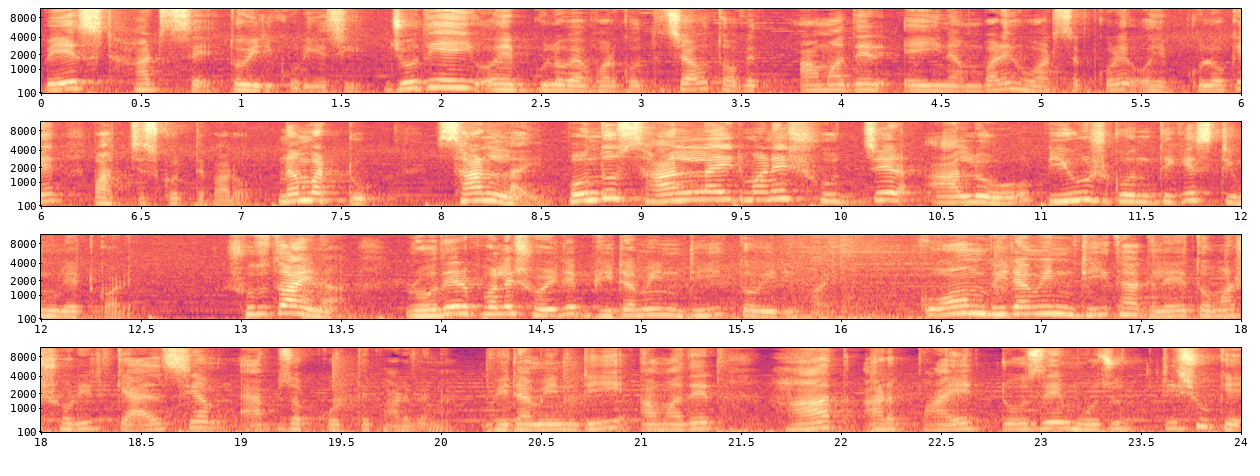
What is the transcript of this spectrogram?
বেস্ট হার্টসে তৈরি করিয়েছি। যদি এই ওয়েবগুলো ব্যবহার করতে চাও, তবে আমাদের এই নাম্বারে হোয়াটসঅ্যাপ করে ওয়েবগুলোকে পারচেস করতে পারো। নাম্বার টু সানলাইট বন্ধু সানলাইট মানে সূর্যের আলো পিয়ুষ গ্রন্থিকে স্টিমুলেট করে। শুধু তাই না, রোদের ফলে শরীরে ভিটামিন ডি তৈরি হয়। কম ভিটামিন ডি থাকলে তোমার শরীর ক্যালসিয়াম অ্যাবজর্ব করতে পারবে না। ভিটামিন ডি আমাদের হাত আর পায়ের টোজে মজুদ টিস্যুকে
